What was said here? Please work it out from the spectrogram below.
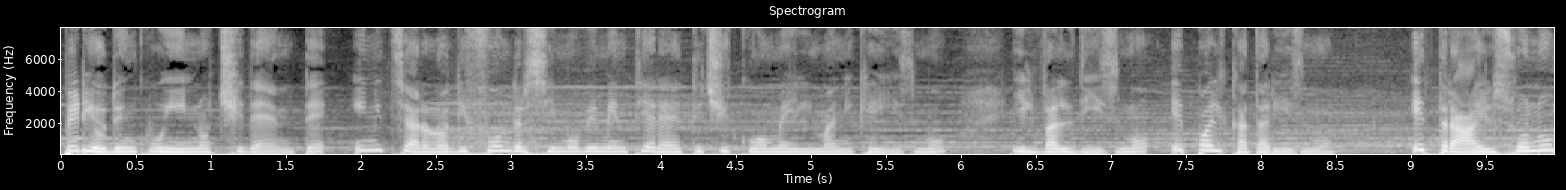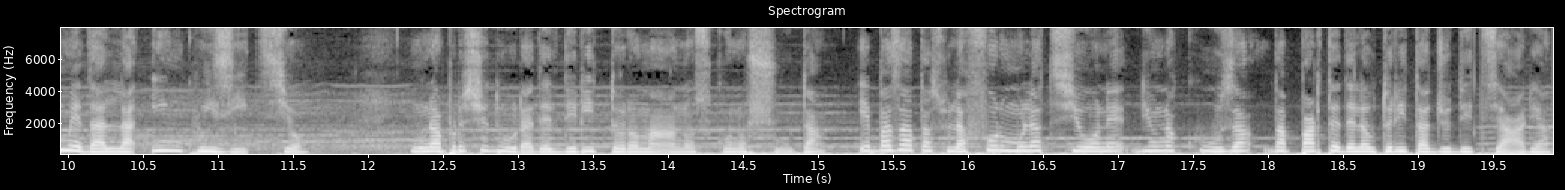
periodo in cui in Occidente iniziarono a diffondersi movimenti eretici come il manicheismo, il valdismo e poi il catarismo e trae il suo nome dalla Inquisitio, una procedura del diritto romano sconosciuta e basata sulla formulazione di un'accusa da parte dell'autorità giudiziaria,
